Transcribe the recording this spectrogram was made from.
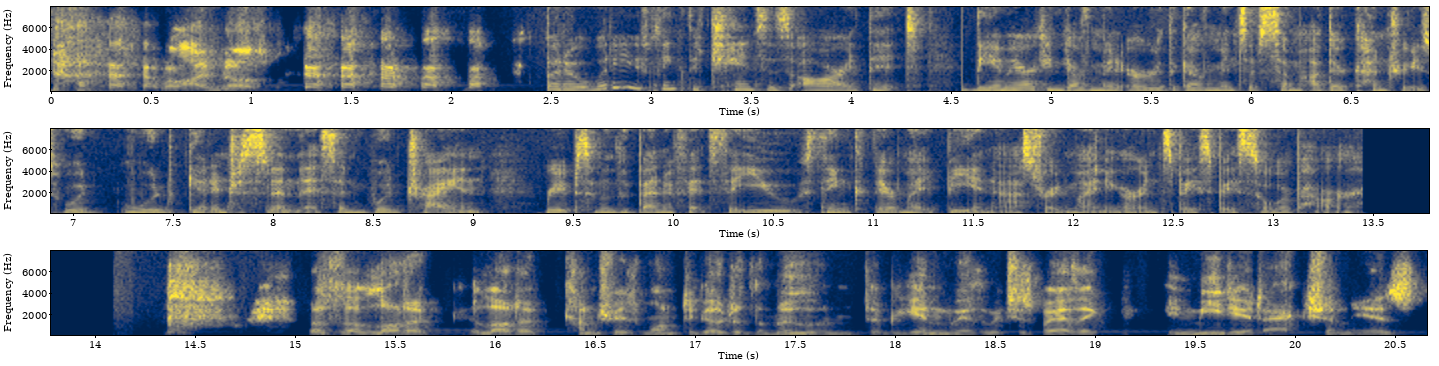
well, I'm not. but uh, what do you think the chances are that the American government or the governments of some other countries would, would get interested in this and would try and reap some of the benefits that you think there might be in asteroid mining or in space based solar power? Well, a lot of a lot of countries want to go to the moon to begin with, which is where the immediate action is.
